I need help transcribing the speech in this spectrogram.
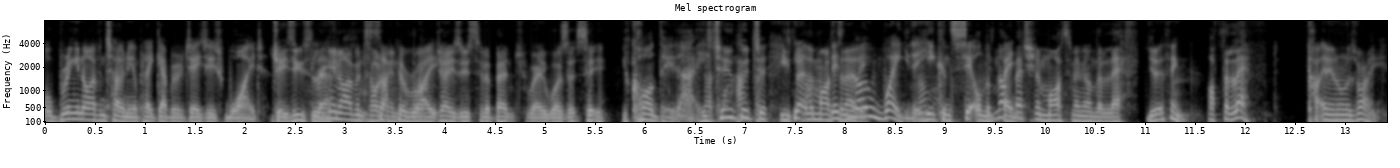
Or bring in Ivan Toney and play Gabriel Jesus wide. Jesus left, Bringing Ivan Toney Saka and drop right. Jesus to the bench where he was at City. You can't do that. He's That's too what good to. happened. He's better than Martinelli. There's no way that he can sit on the He's not better bench. than Martinelli on the left. You don't think? Off the left. Cutting in on his right.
